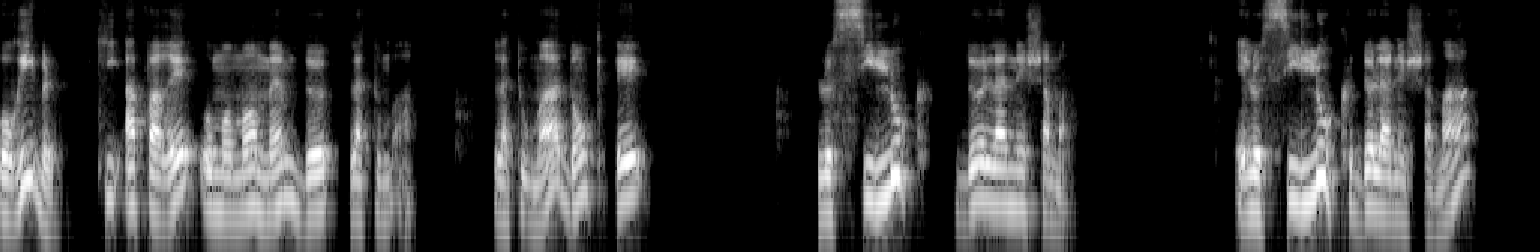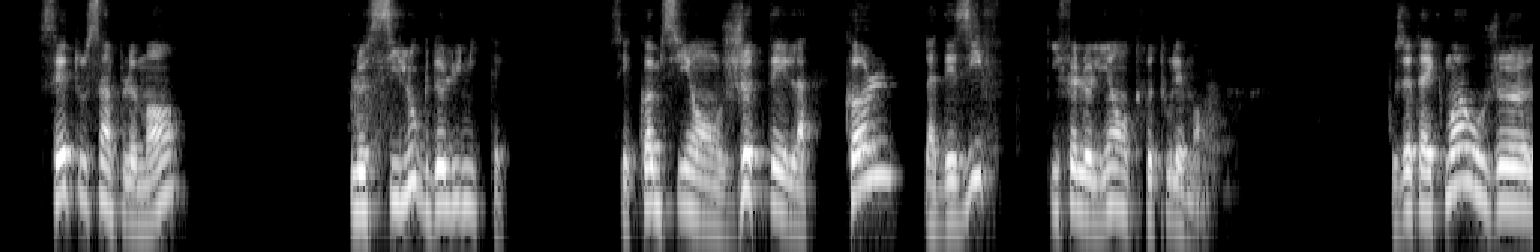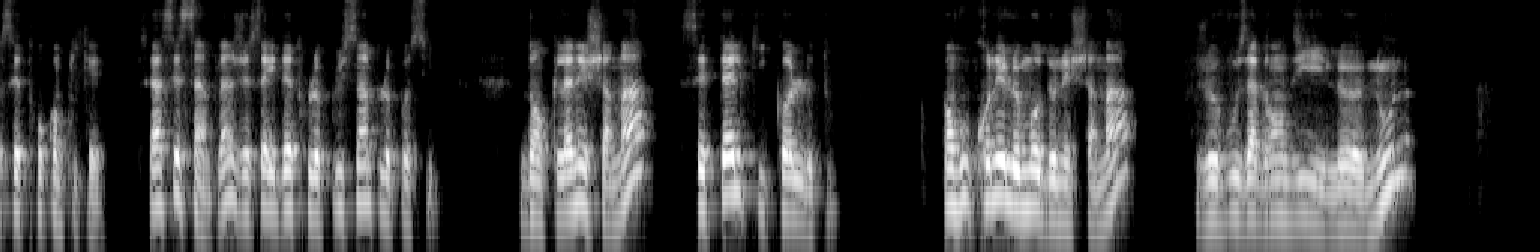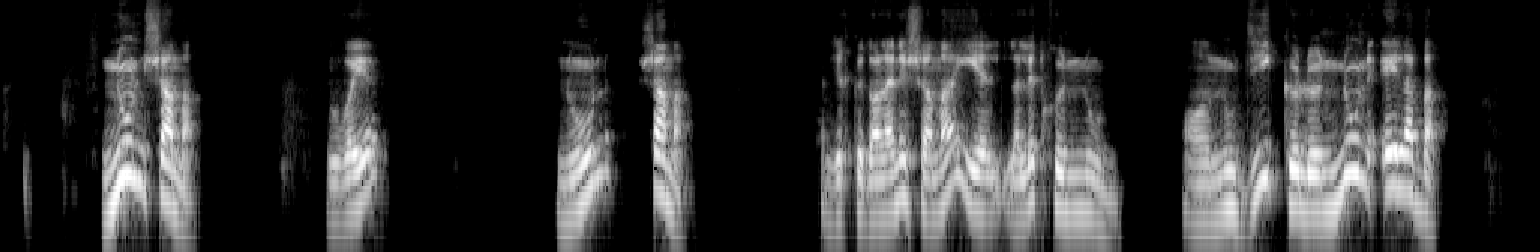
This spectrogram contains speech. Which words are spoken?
horrible qui apparaît au moment même de la Touma. La Touma, donc, est le silouk de la Neshama. Et le silouk de la Neshama, c'est tout simplement le silouk de l'unité. C'est comme si on jetait la colle, l'adhésif, qui fait le lien entre tous les membres. Vous êtes avec moi ou je... c'est trop compliqué? C'est assez simple, hein j'essaye d'être le plus simple possible. Donc la Neshama, c'est elle qui colle le tout. Quand vous prenez le mot de Neshama, je vous agrandis le Nun, Nun Shama. Vous voyez? Nun Shama. C'est-à-dire que dans la Neshama, il y a la lettre Nun. On nous dit que le Nun est là-bas.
